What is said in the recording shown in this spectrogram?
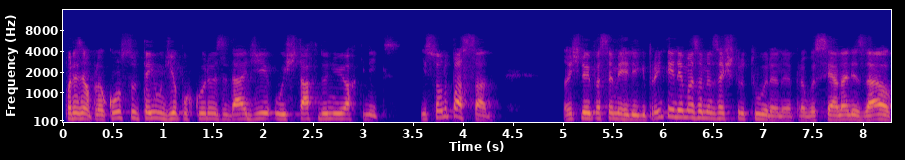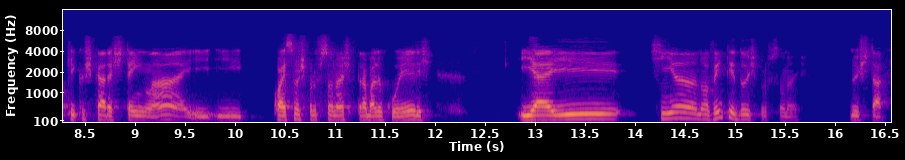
por exemplo, eu consultei um dia por curiosidade o staff do New York Knicks. Isso ano passado, antes de eu ir para a Summer League, para entender mais ou menos a estrutura, né? Para você analisar o que, que os caras têm lá e, e quais são os profissionais que trabalham com eles. E aí tinha 92 profissionais no staff.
